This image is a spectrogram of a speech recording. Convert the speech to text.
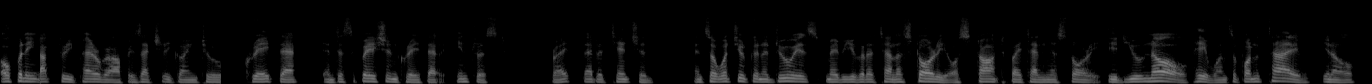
opening introductory paragraph is actually going to create that anticipation, create that interest, right? That attention. And so what you're going to do is maybe you're going to tell a story or start by telling a story. Did you know? Hey, once upon a time, you know,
